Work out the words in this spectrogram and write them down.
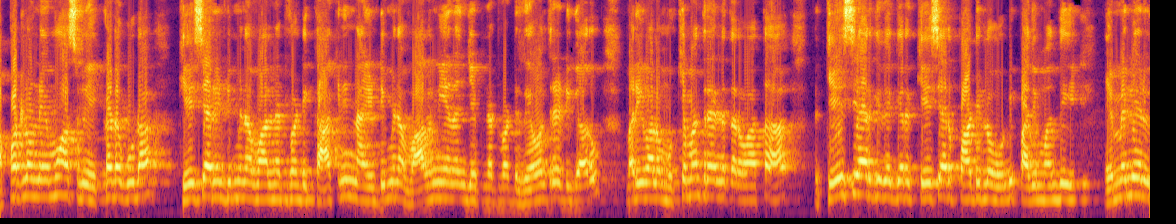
అప్పట్లోనేమో అసలు ఎక్కడ కూడా కేసీఆర్ ఇంటి మీద వాళ్ళనటువంటి కాకిని నా ఇంటి మీద వాళ్ళని అని చెప్పినటువంటి రేవంత్ రెడ్డి గారు మరి వాళ్ళ ముఖ్యమంత్రి అయిన తర్వాత కేసీఆర్కి దగ్గర కేసీఆర్ పార్టీలో ఉండి పది మంది ఎమ్మెల్యేలు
